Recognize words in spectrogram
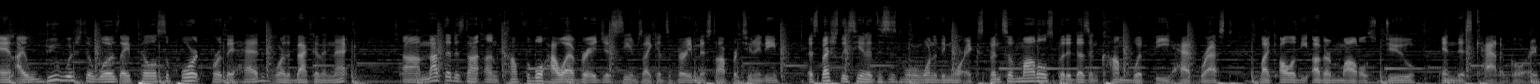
And I do wish there was a pillow support for the head or the back of the neck um, not that it's not uncomfortable, however, it just seems like it's a very missed opportunity, especially seeing that this is more one of the more expensive models, but it doesn't come with the headrest like all of the other models do in this category.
